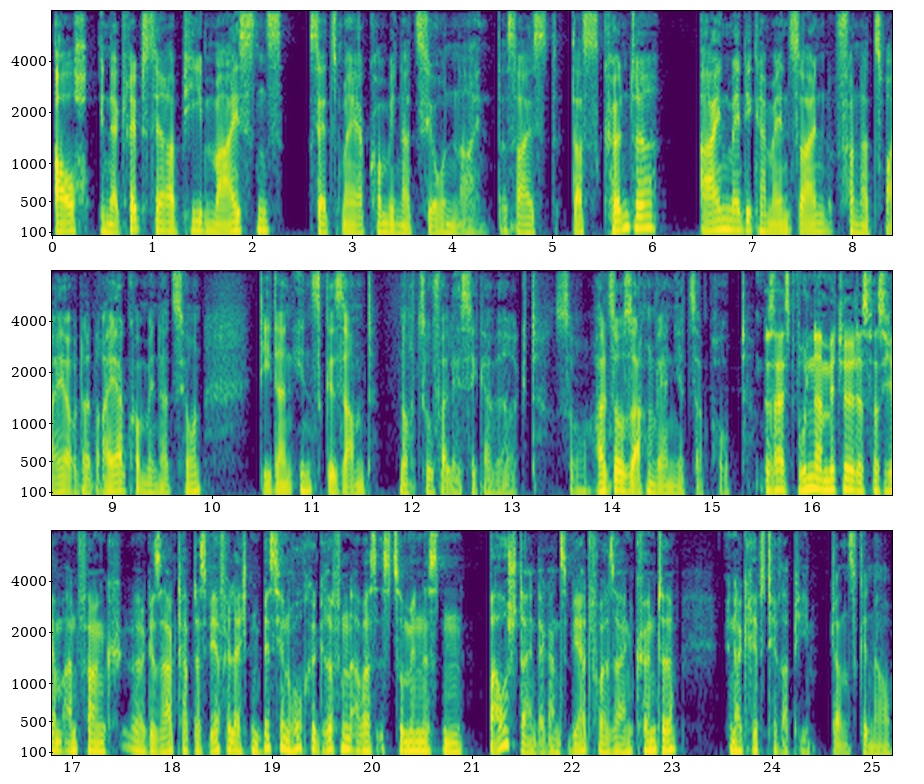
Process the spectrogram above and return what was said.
Auch in der Krebstherapie meistens setzt man ja Kombinationen ein. Das heißt, das könnte ein Medikament sein von einer Zweier- oder Dreier-Kombination, die dann insgesamt noch zuverlässiger wirkt. So, also Sachen werden jetzt erprobt. Das heißt, Wundermittel, das, was ich am Anfang äh, gesagt habe, das wäre vielleicht ein bisschen hochgegriffen, aber es ist zumindest ein Baustein, der ganz wertvoll sein könnte in der Krebstherapie. Ganz genau.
